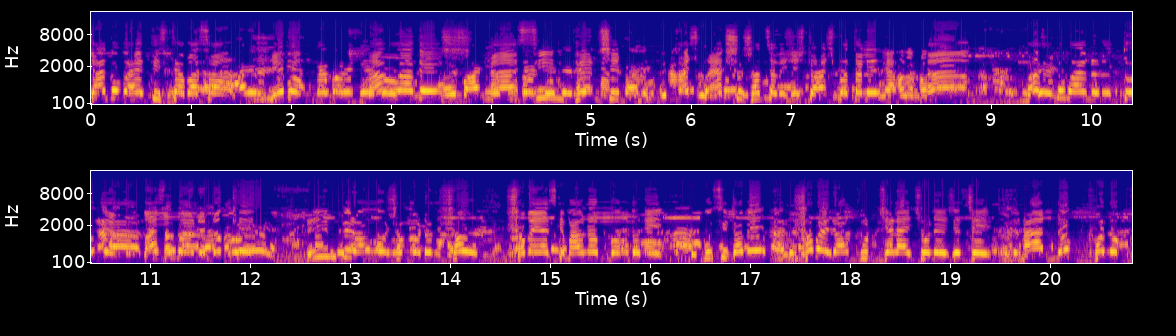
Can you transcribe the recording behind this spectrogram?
জাগোবাহে তিস্তা বাসা এবং বাংলাদেশ চীন ফ্রেন্ডশিপ একশো শয্যা বিশিষ্ট হাসপাতালের বাস্তবায়নের উদ্যোগে বাস্তবায়নের লক্ষ্যে বিএনপির অঙ্গ সংগঠন সহ সবাই আজকে মানববন্ধনে উপস্থিত হবে। সবাই রংপুর জেলায় চলে এসেছে। আর লক্ষ লক্ষ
